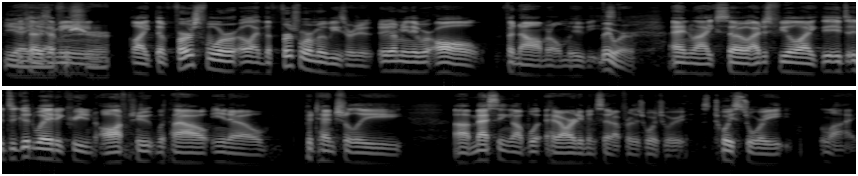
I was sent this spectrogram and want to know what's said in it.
Yeah, because yeah, I for mean, sure. Like the first four, like the first four movies were just. I mean, they were all phenomenal movies. They were. and like so, I just feel like it's it's a good way to create an offshoot without you know potentially uh, messing up what had already been set up for the Toy Story Toy Story line.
